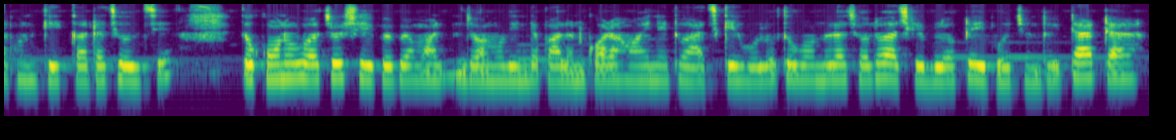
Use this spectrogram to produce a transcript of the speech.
এখন কেক কাটা চলছে। তো কোনো বছর সেইভাবে আমার জন্মদিনটা পালন করা হয়নি, তো আজকে হলো। তো বন্ধুরা, চলো আজকের ব্লগটা এই পর্যন্তই। টাটা!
